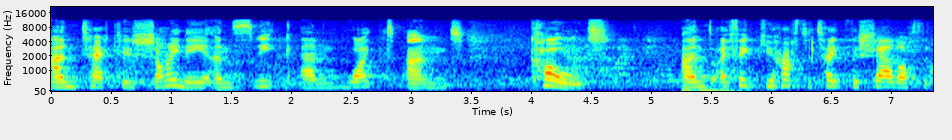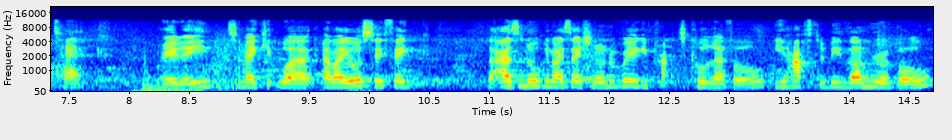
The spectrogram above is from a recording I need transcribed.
and tech is shiny and sleek and white and cold. And I think you have to take the shell off the tech, really, to make it work. And I also think that as an organisation, on a really practical level, you have to be vulnerable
